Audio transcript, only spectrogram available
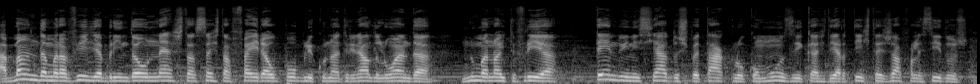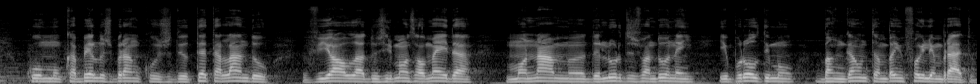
A Banda Maravilha brindou nesta sexta-feira ao público na Trinal de Luanda, numa noite fria, tendo iniciado o espetáculo com músicas de artistas já falecidos, como Cabelos Brancos de Teta Lando, Viola dos Irmãos Almeida, Monam de Lourdes Vandunen e, por último, Bangão também foi lembrado.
